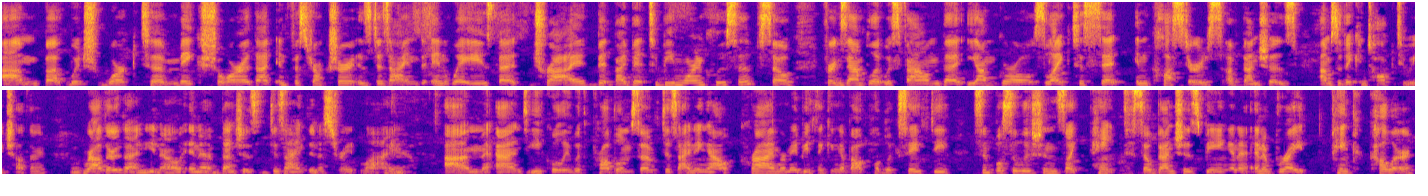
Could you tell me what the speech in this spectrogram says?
um, but which work to make sure that infrastructure is designed in ways that try bit by bit to be more inclusive. So, for example, it was found that young girls like to sit in clusters of benches um, so they can talk to each other rather than, you know, in a benches designed in a straight line. Yeah um, and equally with problems of designing out crime or maybe thinking about public safety, simple solutions like paint, so benches being in a, in a bright pink color.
